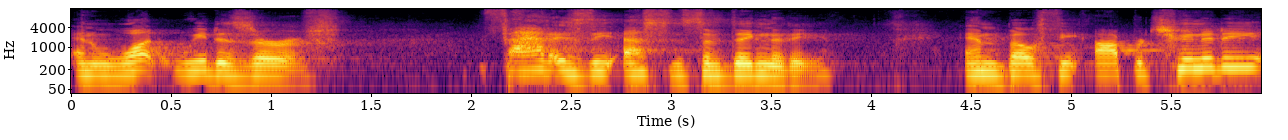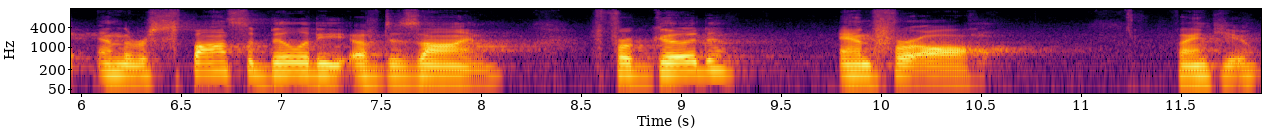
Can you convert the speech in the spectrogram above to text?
and what we deserve. That is the essence of dignity, and both the opportunity and the responsibility of design for good and for all. Thank you.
